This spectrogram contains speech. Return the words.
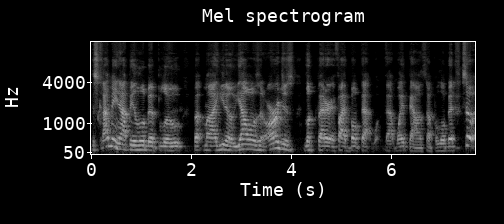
the sky may not be a little bit blue, but my you know yellows and oranges look better if I bump that that white balance up a little bit. So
